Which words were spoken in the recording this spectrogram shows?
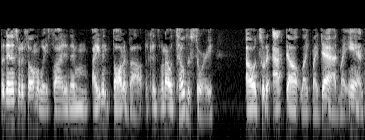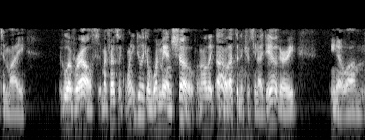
but then it sort of fell on the wayside, and then I even thought about because when I would tell the story I would sort of act out like my dad, my aunt, and my whoever else. And my friends were like, why don't you do like a one man show? And I was like, oh, that's an interesting idea. Very, you know, um,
